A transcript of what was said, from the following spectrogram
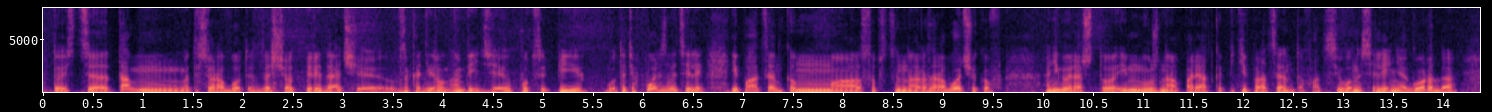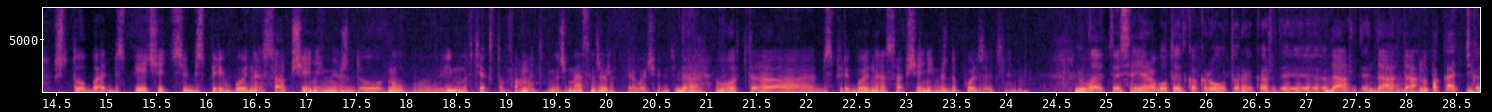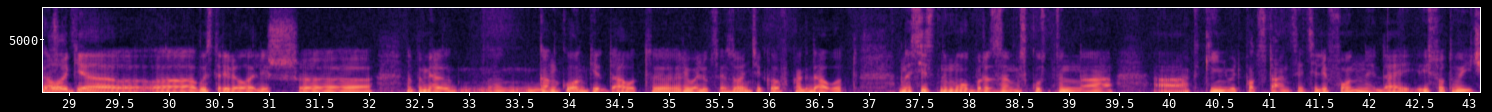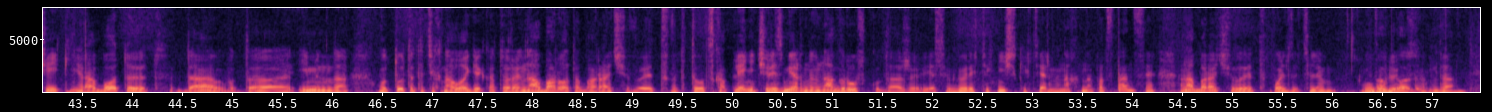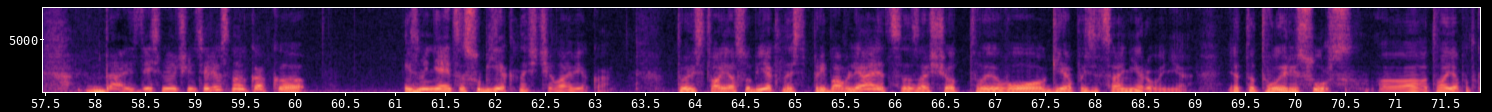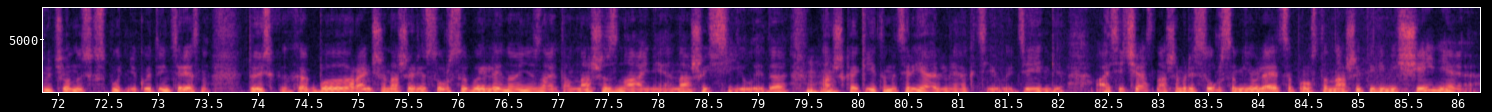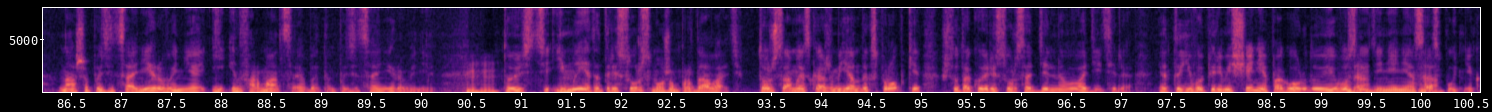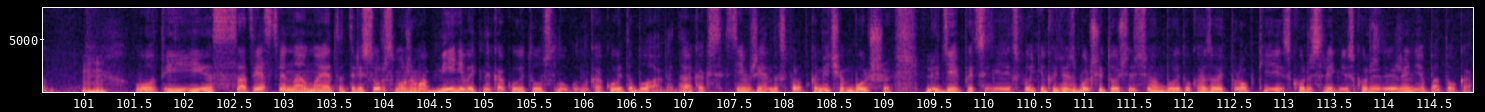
То есть э, там это все работает за счет передачи в закодированном виде по цепи вот этих пользователей. И по оценкам, э, собственно, разработчиков, они говорят, что им нужно порядка 5% от всего населения города, чтобы обеспечить бесперебойное сообщение между, ну, именно в текстовом формате, это же мессенджеры в первую очередь, Да. вот, э, бесперебойное сообщение между пользователями. Ну Вот. да, то есть они работают как роутеры каждый. Да, каждый, да, да. Но пока технология э, выстрелила лишь, э, например, в Гонконге, да, вот э, революция зонтиков, когда вот насильственным образом искусственно а, какие-нибудь подстанции телефонные, да, и- сотовые ячейки не работают, да, вот э, именно вот тут эта технология, которая наоборот оборачивает вот это вот скопление, чрезмерную нагрузку даже, если говорить в технических терминах, на подстанции, она оборачивает пользователям в Во плюс. благо. Да. Да, и здесь мне очень интересно, как э, изменяется субъектность человека. То есть твоя субъектность прибавляется за счет твоего геопозиционирования. Это твой ресурс, а, твоя подключенность к спутнику. Это интересно. То есть, как бы раньше наши ресурсы были, ну, я не знаю, там, наши знания, наши силы, да, Мгм. наши какие-то материальные активы, деньги. А сейчас нашим ресурсом является просто наше перемещение, наше позиционирование и информация об этом позиционировании. Мгм. То есть и мы этот ресурс можем продавать. То же самое, скажем, Яндекс Пробки. Что такое ресурс отдельного водителя? Это его перемещение по городу его Да. соединение со Да. спутником. Мгм. Вот, и, соответственно, мы этот ресурс можем обменивать на какую-то услугу, на какое-то благо, да, как с теми же Яндекс пробками. Чем больше людей подсоединены к спутнику, тем с большей точностью он будет указывать пробки и скорость, среднюю скорость движения потока.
